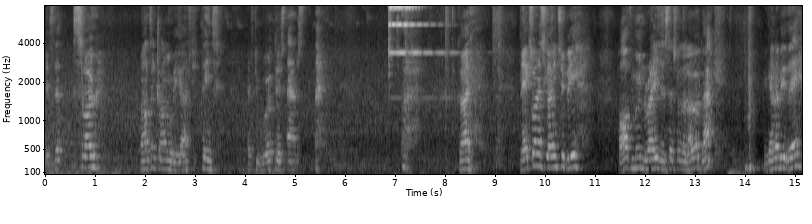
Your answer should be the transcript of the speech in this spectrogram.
It's the slow mountain climber where you have to tense, have to work those abs. Okay. Next one is going to be half moon raises. That's for the lower back. We're gonna be there.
